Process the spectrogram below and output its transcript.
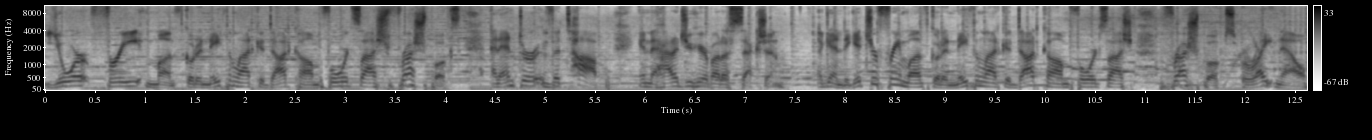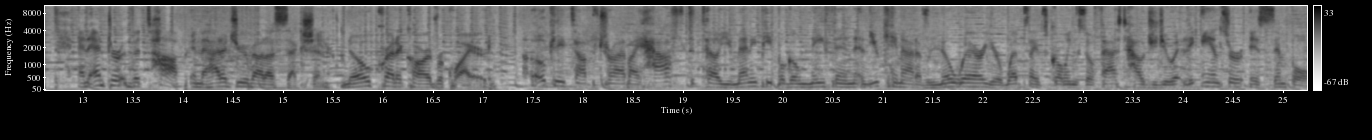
your free month, go to nathanlatka.com forward slash FreshBooks and enter the top in the How Did You Hear About Us section. Again, to get your free month, go to nathanlatka.com forward slash freshbooks right now and enter the top in the How Did You About Us section. No credit card required. Okay, Top Tribe, I have to tell you, many people go, Nathan, you came out of nowhere. Your website's growing so fast. How'd you do it? The answer is simple.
